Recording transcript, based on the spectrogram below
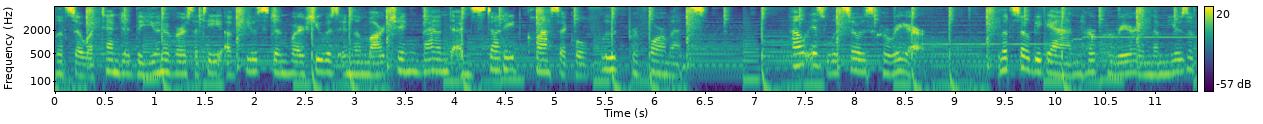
Lizzo attended the University of Houston where she was in the marching band and studied classical flute performance. How is Lizzo's career? Lizzo began her career in the music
